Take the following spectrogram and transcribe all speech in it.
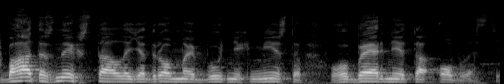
Багато з них стали ядром майбутніх міст губернії та області.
